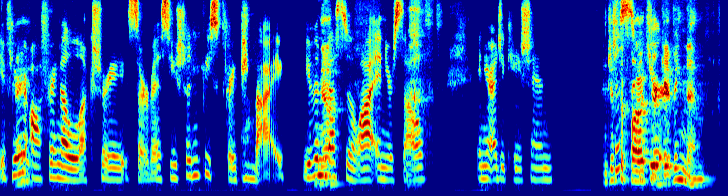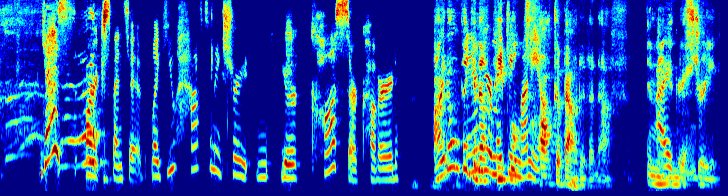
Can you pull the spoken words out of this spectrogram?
If you're Right. offering a luxury service, you shouldn't be scraping by. You've No. invested a lot in yourself, in your education. And just, Just the products you're giving them. Yes, are expensive. Like you have to make sure your costs are covered. I don't think enough people money talk about it enough in the I agree. industry.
